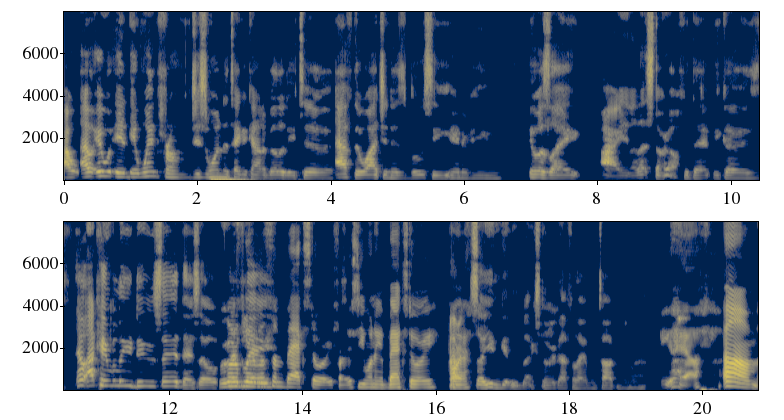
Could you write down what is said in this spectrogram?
I, I it, it it went from just wanting to take accountability to after watching this Boosie interview, it was like, all right, let's start off with that because yo, I can't believe dude said that. So we're gonna Let's play. give some backstory first. You want a backstory? all Or- so you can give the backstory. I feel like I've been talking. a lot. You have. Um,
